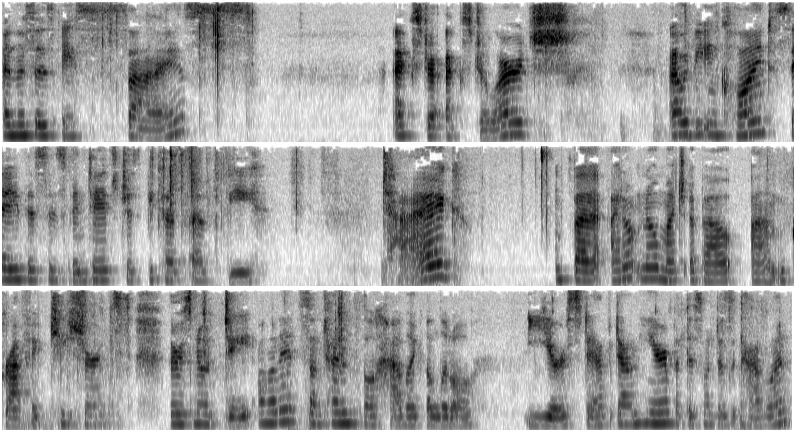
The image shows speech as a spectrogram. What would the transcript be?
And this is a size extra, extra large. I would be inclined to say this is vintage just because of the tag, but I don't know much about um, graphic t-shirts. There's no date on it. Sometimes they'll have like a little year stamp down here, but this one doesn't have one.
